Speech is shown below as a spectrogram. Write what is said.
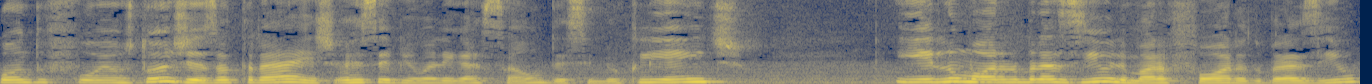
quando foi uns dois dias atrás, eu recebi uma ligação desse meu cliente e ele não mora no Brasil, ele mora fora do Brasil,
